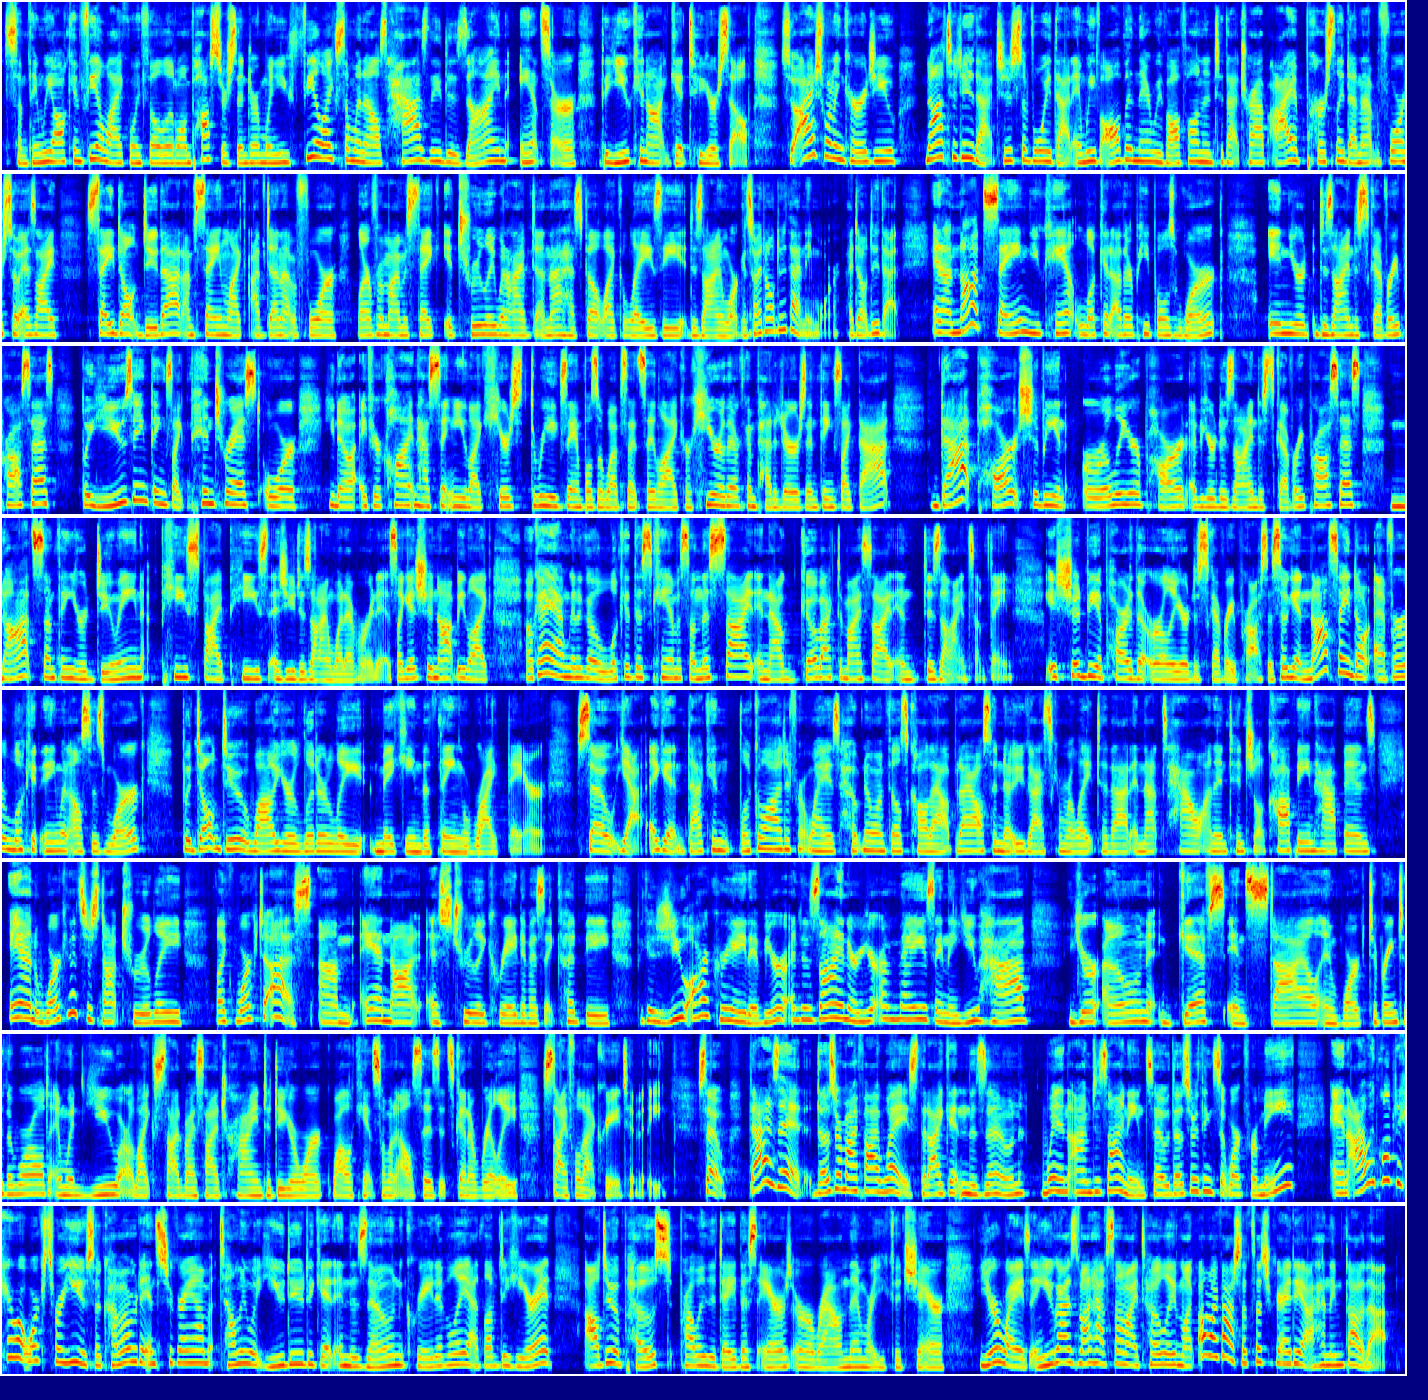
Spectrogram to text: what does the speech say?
something we all can feel like when we feel a little imposter syndrome, when you feel like someone else has the design answer that you cannot get to yourself. So I just want to encourage you not to do that, to just avoid that. And we've all been there. We've all fallen into that trap. I have personally done that before. So as I say, don't do that, I'm saying like I've done that before, learn from my mistake. It truly, when I've done that, has felt like lazy design work. And so I don't do that anymore. I don't do that. And I'm not saying you can't look at other people's work in your design discovery process, but using things like Pinterest or, you know, if your client has sent you like, here's three examples of websites they like, or here are their competitors and things like that, that part should be an earlier part of your design discovery process, not something you're doing piece by piece as you design whatever it is. Like it should not be like, okay, I'm going to go look at this canvas on this side and now go back to my side and design something. It should be a part of the earlier discovery process. So again, not saying don't ever look at anyone else's work, but don't do it while you're literally making the thing right there. So yeah, again, that can look a lot of different ways. Hope no one feels called out, but I also know you guys can relate to that. And that's how unintentional copying happens and work that's just not truly like work to us um, and not as truly creative as it could be because you are creative. You're a designer. You're amazing and you have your own gifts and style and work to bring to the world. And when you are like side by side trying to do your work while looking at someone else's, it's going to really stifle that creativity. So that is it. Those are my five ways that I get in the zone when I'm designing. So those are things that work for me. And I would love to hear what works for you. So come over to Instagram, tell me what you do to get in the zone creatively. I'd love to hear it. I'll do a post probably the day this airs or around them where you could share your ways. And you guys might have some I totally am like, oh my gosh, that's such a great idea. I hadn't even thought of that.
